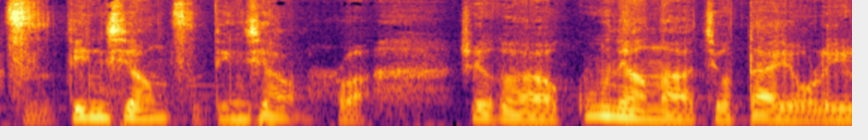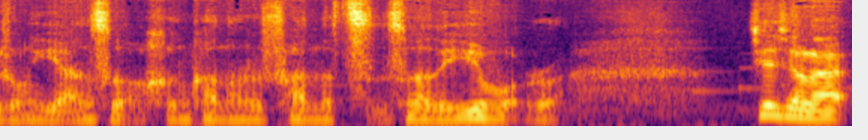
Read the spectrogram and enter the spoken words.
紫丁香，紫丁香是吧？这个姑娘呢，就带有了一种颜色，很可能是穿的紫色的衣服，是吧？接下来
